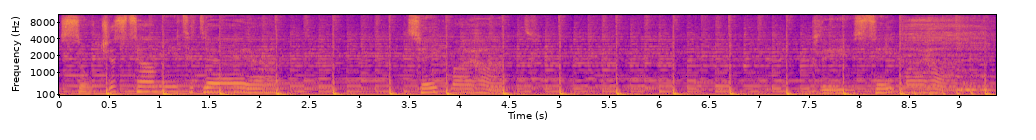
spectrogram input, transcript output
So just tell me today, uh, take my heart. Please take my heart.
